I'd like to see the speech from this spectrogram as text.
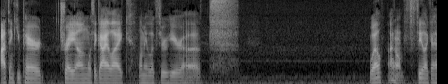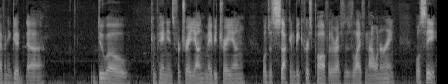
I think you pair Trae Young with a guy like let me look through here. Uh, well, I don't feel like I have any good uh, duo companions for Trae Young. Maybe Trae Young will just suck and be Chris Paul for the rest of his life and not win a ring. We'll see.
